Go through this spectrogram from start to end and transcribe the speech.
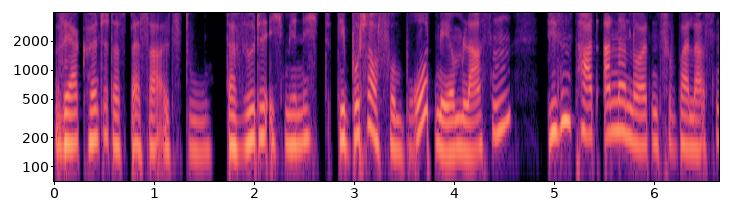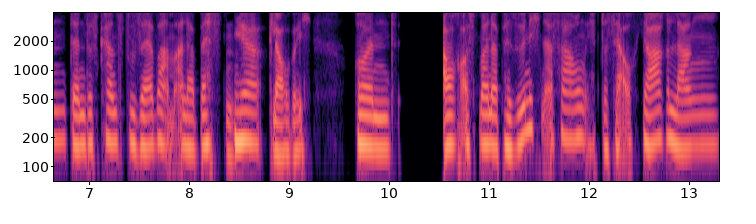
wer könnte das besser als du? Da würde ich mir nicht die Butter vom Brot nehmen lassen, diesen Part anderen Leuten zu überlassen, denn das kannst du selber am allerbesten, ja. glaube ich. Und auch aus meiner persönlichen Erfahrung, ich habe das ja auch jahrelang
